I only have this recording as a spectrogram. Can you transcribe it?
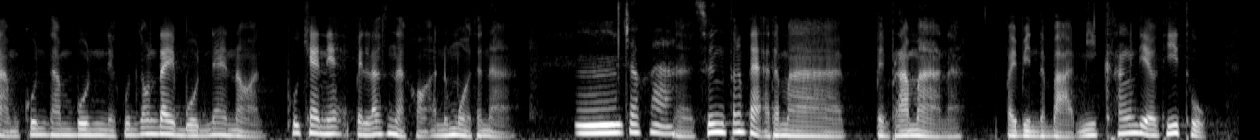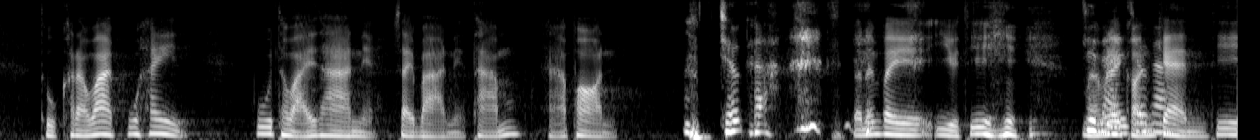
ต่ำคุณทำบุญเนี่ยคุณต้องได้บุญแน่นอนพูดแค่เนี้ยเป็นลักษณะของอนุโมทนา อืมเจ้าค่ะเอ่อซึ่งตั้งแต่อาตมาเป็นพระมานะไปบินตบาตมีครั้งเดียวที่ถูกถูกคารวาสผู้ให้ผู้ถวายทานเนี่ยใส่บาตรเนี่ยถามหาพรเจ้าค่ะตอนนั้นไปอยู่ที่ที่ มไหนหาวิทยาลัยขอนแก่นที่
